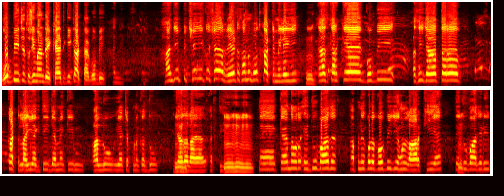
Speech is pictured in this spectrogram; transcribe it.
ਗੋਭੀ 'ਚ ਤੁਸੀਂ ਮੈਨੂੰ ਦੇਖਿਆ ਕਿ ਘੱਟ ਆ ਗੋਭੀ? ਹਾਂਜੀ। ਹਾਂਜੀ ਪਿੱਛੇ ਜੀ ਕੁਝ ਰੇਟ ਸਾਨੂੰ ਬਹੁਤ ਘੱਟ ਮਿਲੇ ਜੀ। ਇਸ ਕਰਕੇ ਗੋਭੀ ਅਸੀਂ ਜ਼ਿਆਦਾਤਰ ਘੱਟ ਲਾਈ ਐਕਤੀ ਜਿਵੇਂ ਕਿ ਆਲੂ ਜਾਂ ਚੱਪਣ ਕੱਦੂ ਜ਼ਿਆਦਾ ਲਾਇਆ ਹੂੰ ਤੇ ਕਹਿਣ ਦਾ ਮਤਲਬ ਇਦੋਂ ਬਾਅਦ ਆਪਣੇ ਕੋਲ ਗੋਭੀ ਜੀ ਹੁਣ ਲਾ ਰੱਖੀ ਹੈ ਤੇ ਇਦੋਂ ਬਾਅਦ ਜਿਹੜੀ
